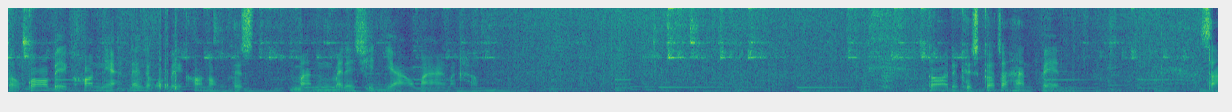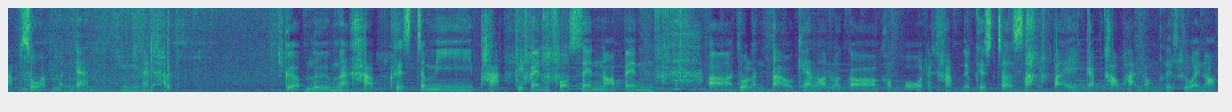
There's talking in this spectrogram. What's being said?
แล้วก็เบคอนเนี่ยเนื่องจากว่าเบคอนของคริสมันไม่ได้ชิ้นยาวมากนะครับ ก็เดี๋ยวคริสก็จะหั่นเป็น 3 ส่วนเหมือนกันอย่างนี้นะครับ เกือบลืมนะครับ คริสจะมีผักที่เป็นฟรอเซนเนาะเป็นถั่วลันเตาแครอทแล้วก็ข้าวโพดนะครับเดี๋ยวคริสจะใส่ไปกับข้าวผัดของคริสด้วยเนาะ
